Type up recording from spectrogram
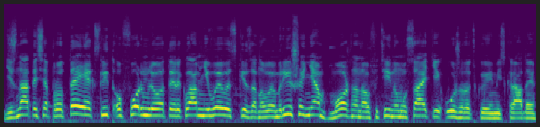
Дізнатися про те, як слід оформлювати рекламні вивиски за новим рішенням, можна на офіційному сайті Ужгородської міськради.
